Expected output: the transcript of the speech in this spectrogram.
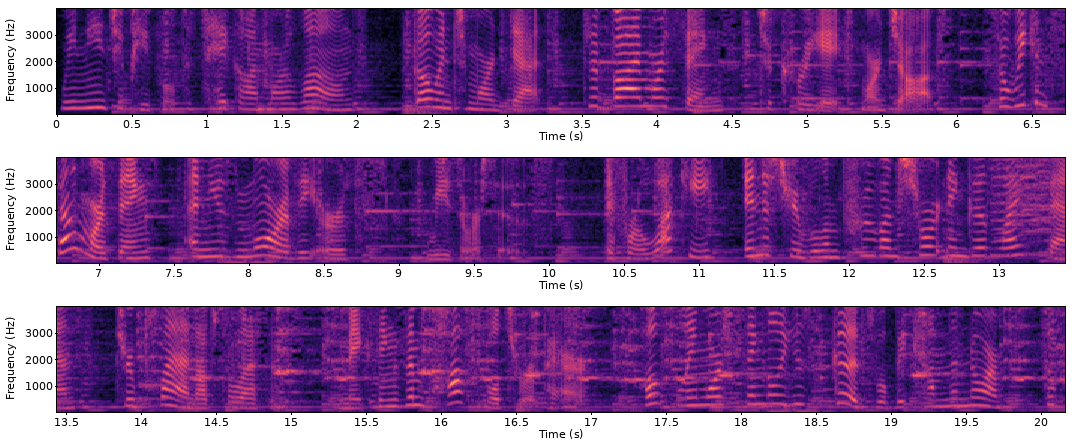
we need you people to take on more loans, go into more debt, to buy more things, to create more jobs, so we can sell more things and use more of the Earth's resources. If we're lucky, industry will improve on shortening good lifespans through planned obsolescence, make things impossible to repair. Hopefully, more single use goods will become the norm so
